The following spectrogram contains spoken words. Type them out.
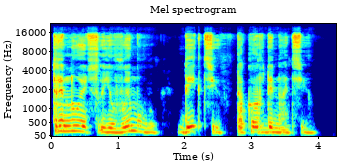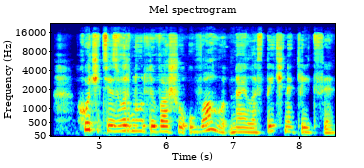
тренують свою вимову, дикцію та координацію. Хочеться звернути вашу увагу на еластичне кільце.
